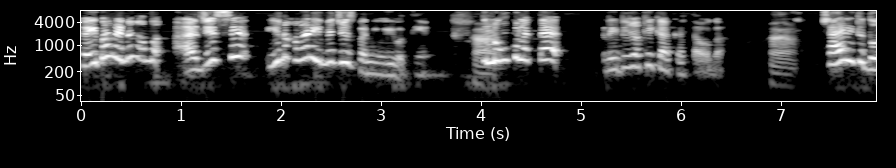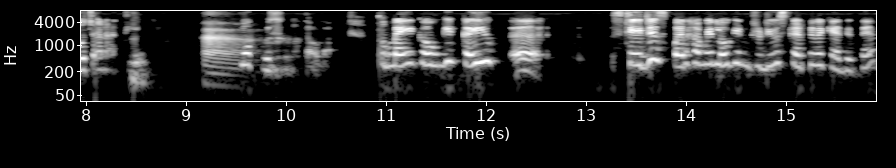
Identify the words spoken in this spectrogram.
कई बार है ना हम जैसे से यू नो हमारी इमेजेस बनी हुई होती हैं। हाँ, तो लोगों को लगता है रेडियो जॉकी क्या करता होगा? हाँ, शायरी तो दो चार आती है। हाँ, लोग कुछ सुनाता होगा। तो मैं ये कहूँगी कई स्टेजेस पर हमें लोग इंट्रोड्यूस करते हुए कह देते हैं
